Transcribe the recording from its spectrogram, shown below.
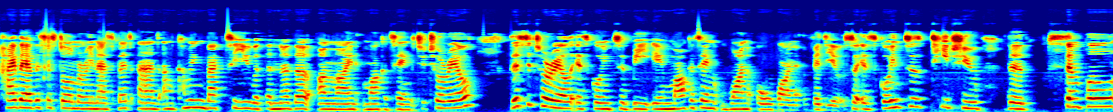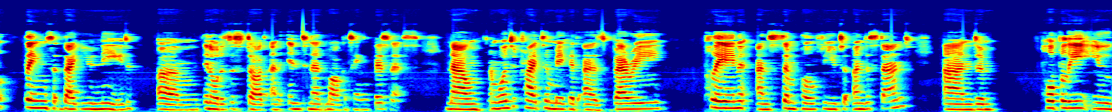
Hi there, this is Dawn Marie Nesbitt, and I'm coming back to you with another online marketing tutorial. This tutorial is going to be a marketing 101 video. So it's going to teach you the simple things that you need um, in order to start an internet marketing business. Now, I'm going to try to make it as very plain and simple for you to understand. And um, hopefully you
